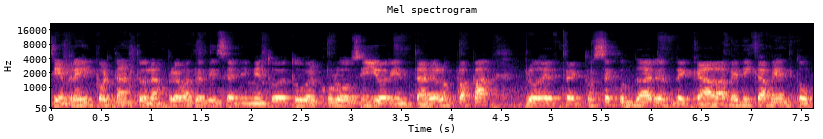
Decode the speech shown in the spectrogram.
Siempre es importante unas pruebas de discernimiento de tuberculosis y orientar a los papás los efectos secundarios de cada medicamento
